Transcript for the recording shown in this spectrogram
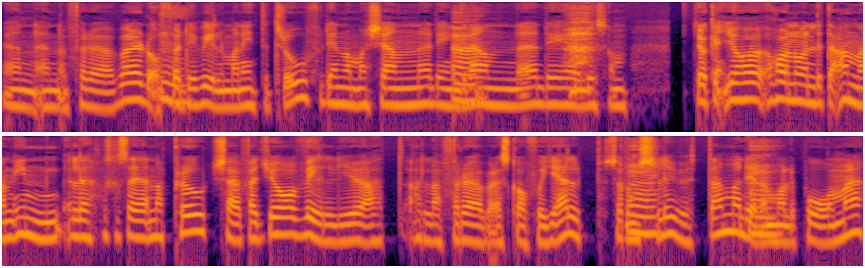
än, än en förövare. Då, För det vill man inte tro, för det är någon man känner, det är en ja. granne. Det är liksom, jag, kan, jag har nog en lite annan in, eller vad ska jag säga, en approach här, för att jag vill ju att alla förövare ska få hjälp, så de slutar med det de håller på med.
